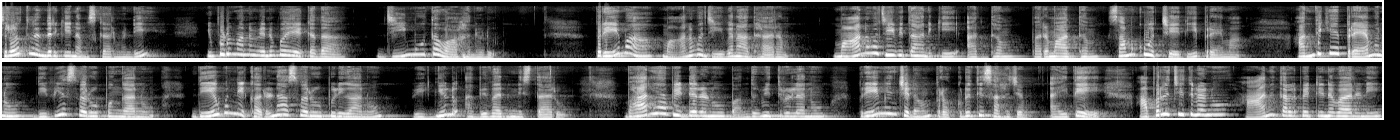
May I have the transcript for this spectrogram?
శ్రోతలందరికీ నమస్కారం అండి ఇప్పుడు మనం వినబోయే కథ జీమూత వాహనుడు. ప్రేమ మానవ జీవనాధారం. మానవ జీవితానికి అర్థం పరమార్థం సమకూర్చేది ప్రేమ. అందుకే ప్రేమను దివ్య స్వరూపంగాను దేవుణ్ణి కరుణాస్వరూపుడిగాను విజ్ఞులు అభివర్ణిస్తారు. భార్యాబిడ్డలను బంధుమిత్రులను ప్రేమించడం ప్రకృతి సహజం. అయితే అపరిచితులను హాని తలపెట్టిన వారిని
